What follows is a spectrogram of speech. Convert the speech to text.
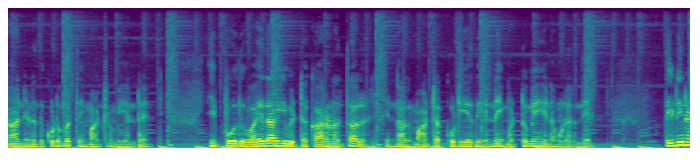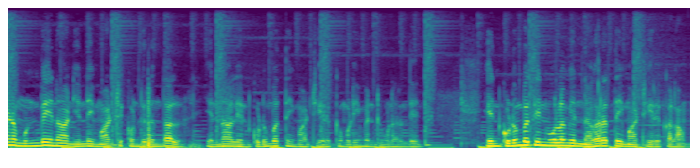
நான் எனது குடும்பத்தை மாற்ற முயன்றேன். இப்போது வயதாகிவிட்ட காரணத்தால் என்னால் மாற்றக்கூடியது என்னை மட்டுமே என உணர்ந்தேன். திடீரென முன்பே நான் என்னை மாற்றிக்கொண்டிருந்தால் என்னால் என் குடும்பத்தை மாற்றியிருக்க முடியும் என்று உணர்ந்தேன். என் குடும்பத்தின் மூலம் என் நகரத்தை மாற்றியிருக்கலாம்.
